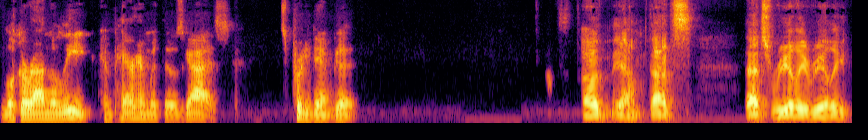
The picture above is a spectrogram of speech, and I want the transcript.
Look around the league, compare him with those guys it's pretty damn good. Uh, yeah, that's that's really, really,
